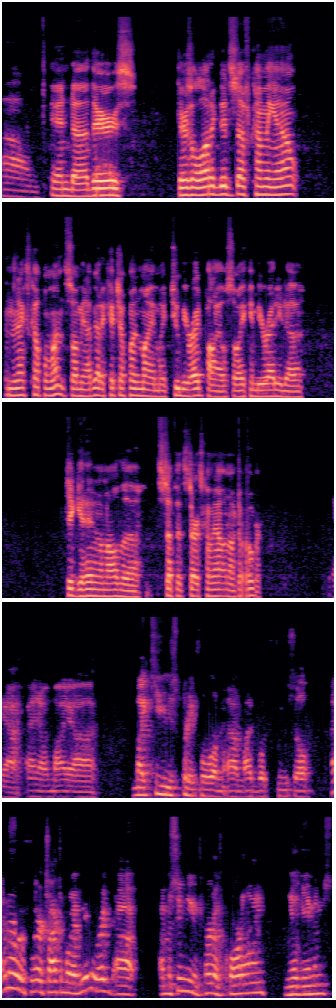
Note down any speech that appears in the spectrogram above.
Um, and uh, there's there's a lot of good stuff coming out in the next couple months. So I mean, I've got to catch up on my my to be read pile so I can be ready to to get in on all the stuff that starts coming out in October. yeah, I know my uh, my queue is pretty full on, on my book too. So I don't know if we ever talked about. Have you ever read? Uh, I'm assuming you've heard of Coraline, Neil Gaiman's.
